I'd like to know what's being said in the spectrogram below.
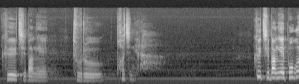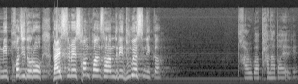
그 지방에 두루 퍼지니라. 그 지방에 복음이 퍼지도록 말씀을 선포한 사람들이 누구였습니까? 바울과 바나바에게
